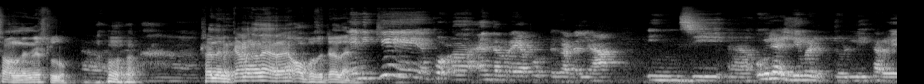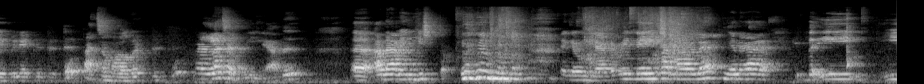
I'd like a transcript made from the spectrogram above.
ചുവന്നതിന് ഇഷ്ടമുള്ളൂ. പക്ഷെ നിനക്കാണെങ്കിൽ നേരെ ഓപ്പോസിറ്റ് അല്ലേ? എനിക്ക് എന്താ പറയാ പൊട്ടുകടല ഇഞ്ചി ഒരു അല്ലി വെളുത്തുള്ളി കറിവേപ്പിലൊക്കെ ഇട്ടിട്ട് പച്ചമുളക് ഇട്ടിട്ട് വെള്ള ചട്ടിയില്ല അത് അതാണ് എനിക്കിഷ്ടം. എന്റെ ഉണ്ണിയാട്ടം പിന്നെ ഈ പറഞ്ഞ പോലെ ഇങ്ങനെ ഈ ഈ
